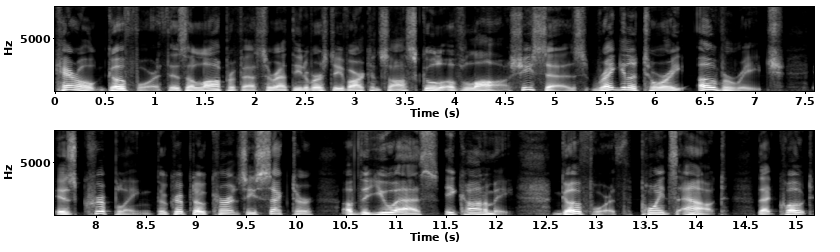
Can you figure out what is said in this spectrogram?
Carol Goforth is a law professor at the University of Arkansas School of Law. She says regulatory overreach is crippling the cryptocurrency sector of the U.S. economy. Goforth points out that, quote,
